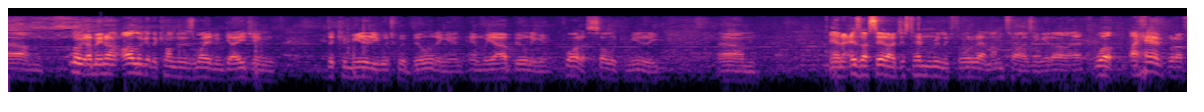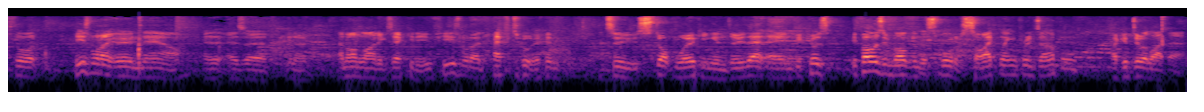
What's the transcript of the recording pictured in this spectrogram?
um, look, I mean, I, I look at the content as a way of engaging the community which we're building, and, and we are building a, quite a solid community. Um, and as I said, I just haven't really thought about monetizing it. I, well, I have, but I've thought, here's what I earn now as a you know an online executive. Here's what I'd have to earn to stop working and do that. And because if I was involved in the sport of cycling, for example, I could do it like that.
